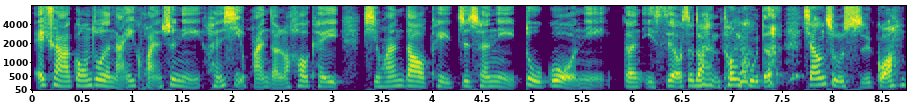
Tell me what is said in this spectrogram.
，HR 工作的哪一环是你很喜欢的，然后可以喜欢到可以支撑你度过你跟 Excel 这段很痛苦的 相处时光？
